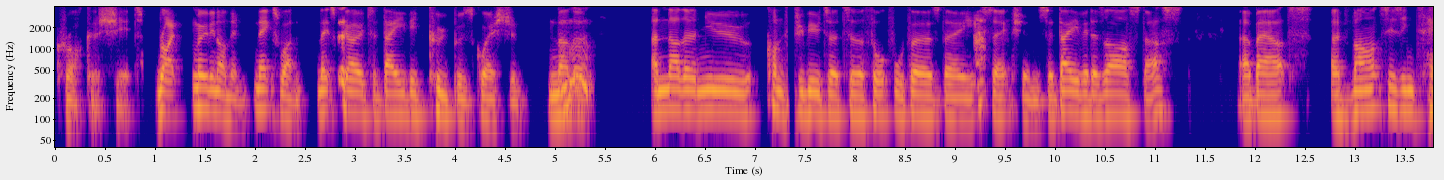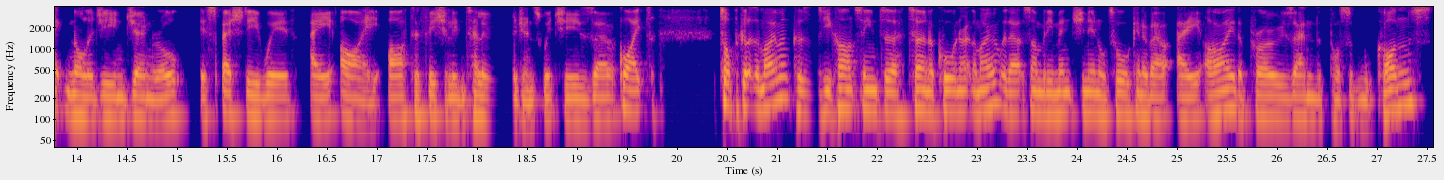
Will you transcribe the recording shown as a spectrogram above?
crock of shit. Right, moving on then. Next one. Let's go to David Cooper's question. Another mm. Another new contributor to the Thoughtful Thursday section. So David has asked us about advances in technology in general, especially with AI, artificial intelligence, which is uh, quite topical at the moment because you can't seem to turn a corner at the moment without somebody mentioning or talking about AI, the pros and the possible cons.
